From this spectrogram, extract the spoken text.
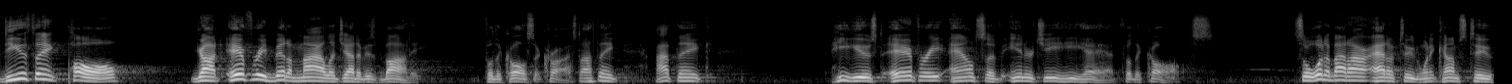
do you think Paul got every bit of mileage out of his body for the cause of Christ? I think, I think he used every ounce of energy he had for the cause. So, what about our attitude when it comes to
